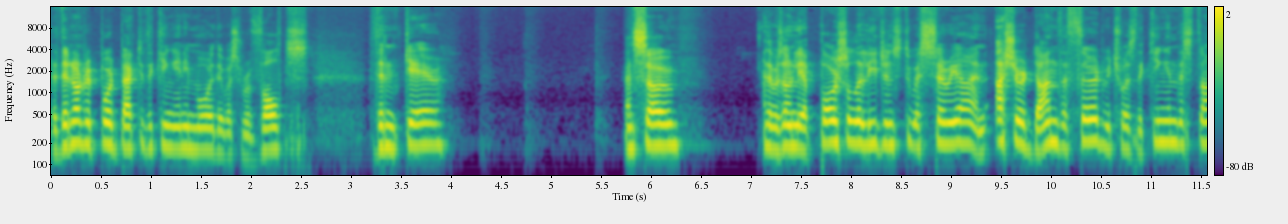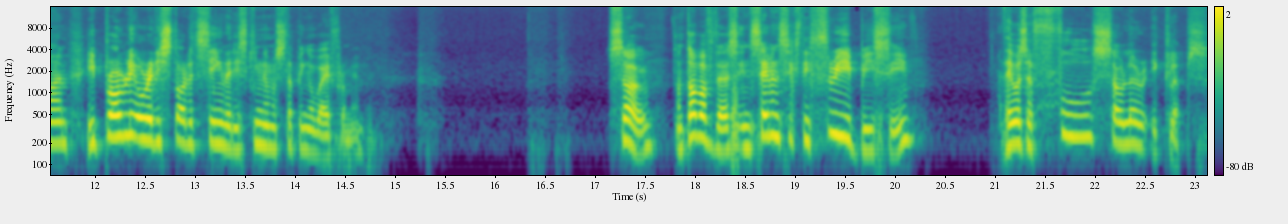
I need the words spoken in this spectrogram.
They did not report back to the king anymore. There was revolts. They didn't care. And so there was only a partial allegiance to Assyria, and Ashur-dan III, which was the king in this time, he probably already started seeing that his kingdom was slipping away from him. So, on top of this, in 763 BC, there was a full solar eclipse,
